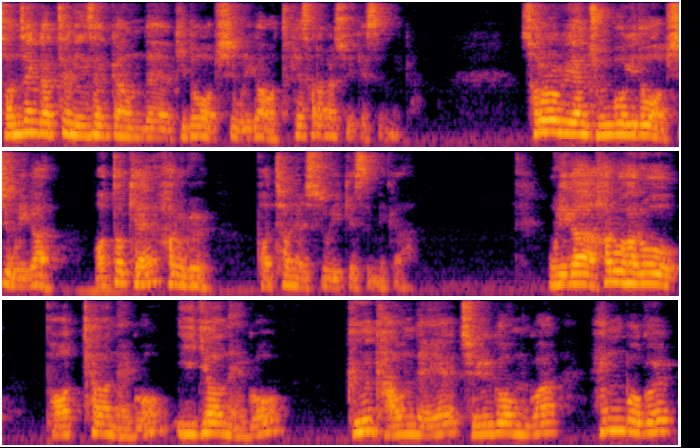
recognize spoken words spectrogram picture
전쟁 같은 인생 가운데 기도 없이 우리가 어떻게 살아갈 수 있겠습니까? 서로를 위한 중보 기도 없이 우리가 어떻게 하루를 버텨낼 수 있겠습니까? 우리가 하루하루 버텨내고 이겨내고 그 가운데에 즐거움과 행복을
